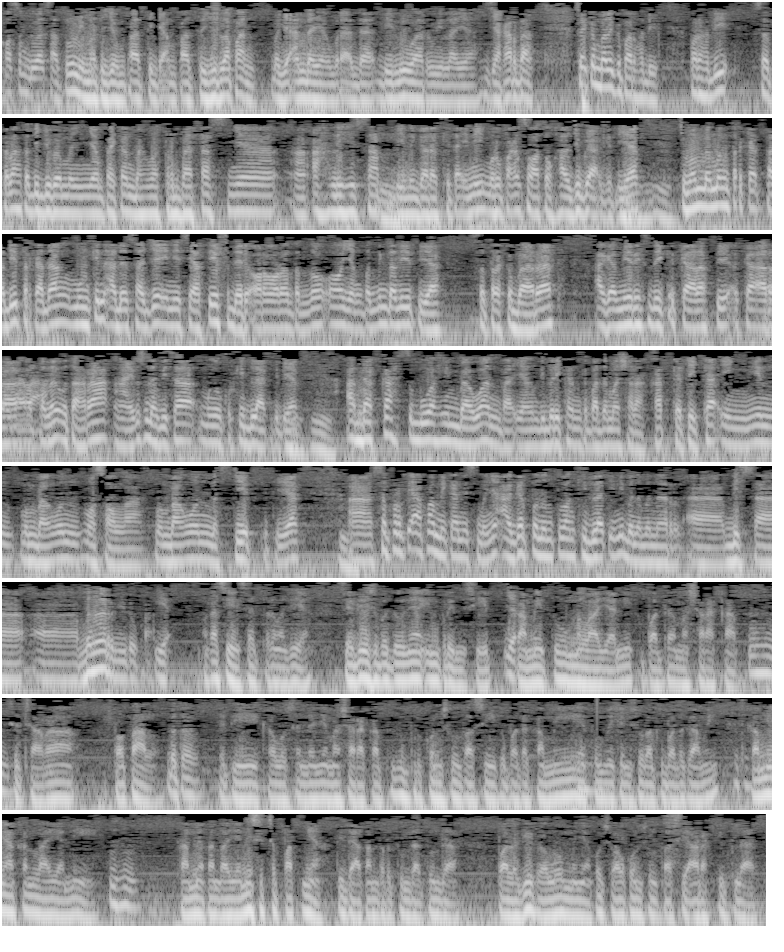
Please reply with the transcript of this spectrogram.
0215743478 bagi Anda yang berada di luar wilayah Jakarta. Saya kembali ke Pak Hadi. Pak Hadi, setelah tadi juga menyampaikan bahwa terbatasnya uh, ahli hisab di negara kita ini merupakan suatu hal juga gitu ya. Cuma memang terka- tadi terkadang mungkin ada saja inisiatif dari orang-orang tertentu. Oh, yang penting tadi itu ya setelah ke barat agak miring sedikit ke arah ke arah Utara. utara. Nah, itu sudah bisa mengukur kiblat gitu ya. Hmm. Adakah sebuah himbauan Pak yang diberikan kepada masyarakat ketika ingin membangun musola, membangun masjid gitu ya? Ah, seperti apa mekanismenya agar penentuan kiblat ini benar-benar ah, bisa ah, benar gitu Pak? Iya, makasih saya terima ya. Jadi sebetulnya in prinsip Ya. kami itu melayani kepada masyarakat Mhm. secara total. Betul. Jadi kalau seandainya masyarakat itu berkonsultasi kepada kami atau bikin surat kepada kami, kami akan layani. Mhm. Kami akan layani secepatnya, tidak akan tertunda-tunda. Apalagi kalau menyangkut soal konsultasi arah kiblat.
